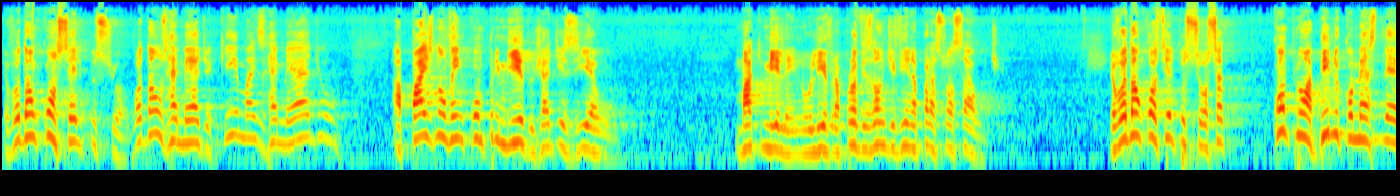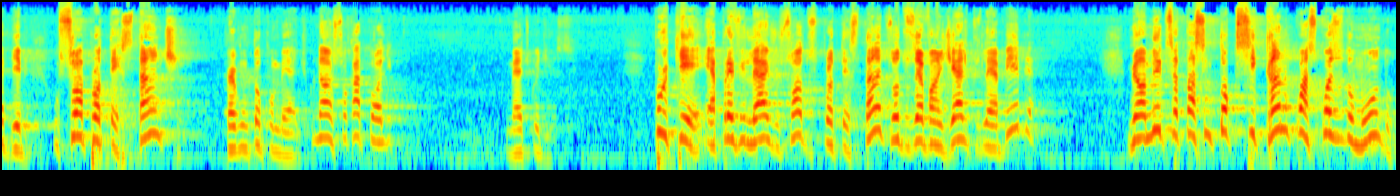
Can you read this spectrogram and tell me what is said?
Eu vou dar um conselho para o senhor. Vou dar uns remédios aqui, mas remédio. A paz não vem comprimido, já dizia o Macmillan no livro A Provisão Divina para a Sua Saúde. Eu vou dar um conselho para o senhor. Você compre uma Bíblia e comece a ler a Bíblia. O senhor é protestante? Perguntou para o médico. Não, eu sou católico. O médico disse. Por quê? É privilégio só dos protestantes ou dos evangélicos ler a Bíblia? Meu amigo, você está se intoxicando com as coisas do mundo.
